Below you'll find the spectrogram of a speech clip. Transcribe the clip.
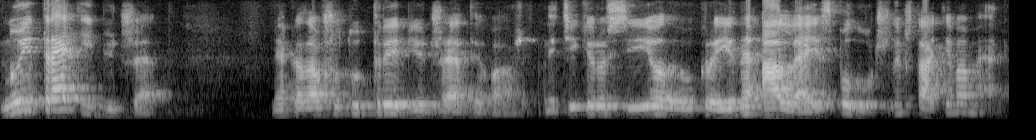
Ну і третій бюджет. Я казав, що тут три бюджети важать: не тільки Росії, України, але й Сполучених Штатів Америки.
